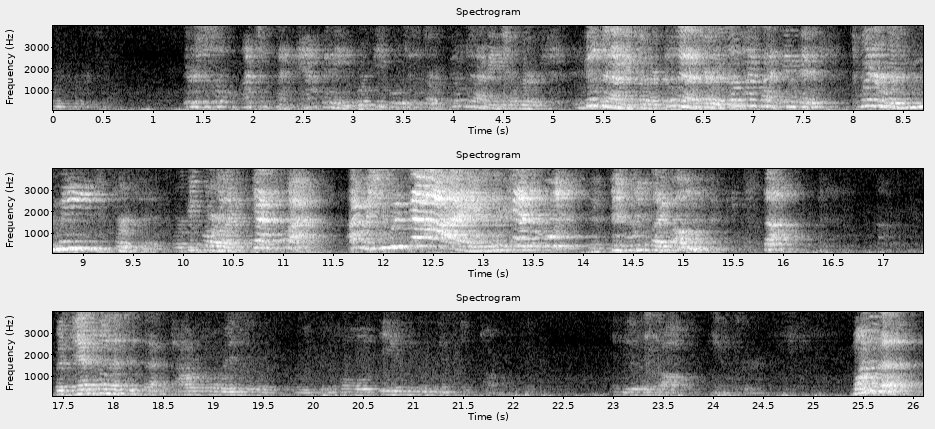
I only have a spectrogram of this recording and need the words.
or encouragement. There's so much of that happening where people just start building on each other building on each other, building on each other. Sometimes I think that Twitter was made for this, where people are like, guess what? I wish you would die. And it's like, guess what? it's like, oh my, stop. But gentleness is that powerful reserve where you can hold even in the midst of conflict and give a soft answer. One of the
